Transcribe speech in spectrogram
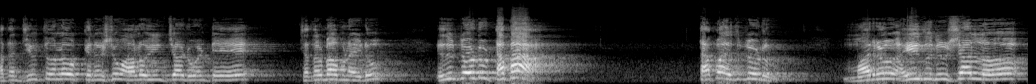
అతని జీవితంలో ఒక్క నిమిషం ఆలోచించాడు అంటే చంద్రబాబు నాయుడు ఎదుటోడు టపా. టపా ఎదుటోడు. మరో ఐదు నిమిషాల్లో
